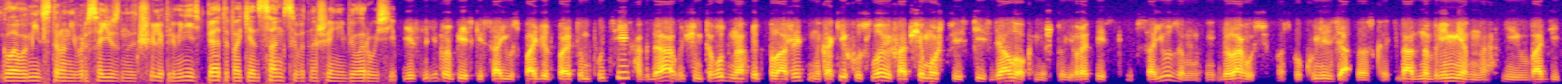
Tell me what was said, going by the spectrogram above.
Главы МИД стран Евросоюза решили применить пятый пакет санкций в отношении Беларуси. Если Европейский Союз пойдет по этому пути, тогда очень трудно предположить, на каких условиях вообще может вестись диалог между Европейским Союзом и Беларусью, поскольку нельзя, так сказать, одновременно и вводить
